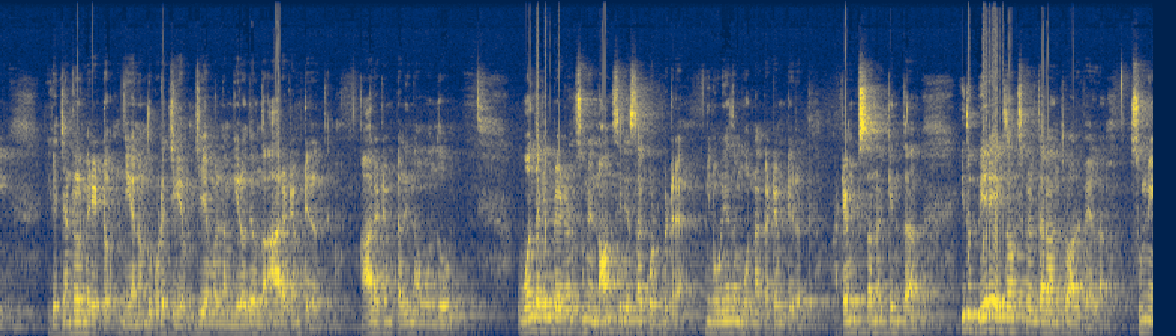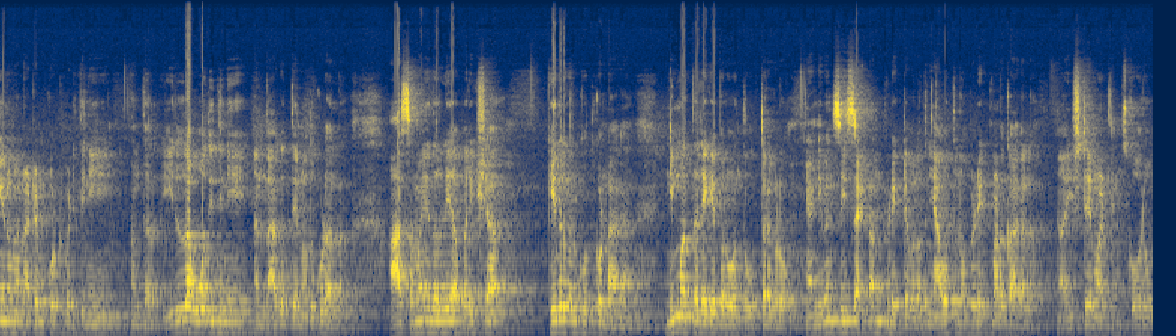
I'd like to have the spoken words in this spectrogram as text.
ಈಗ ಜನರಲ್ ಮೆರಿಟು ಈಗ ನಮ್ಮದು ಕೂಡ ಜಿ ಎಂ ಜಿ ಎಮ್ಮಲ್ಲಿ ನಮ್ಗೆ ಇರೋದೇ ಒಂದು ಆರು ಅಟೆಂಪ್ಟ್ ಇರುತ್ತೆ. ಆರು ಅಟೆಂಪ್ಟಲ್ಲಿ ನಾವು ಒಂದು ಒಂದು ಅಟೆಂಪ್ಟ್ ಎರಡು ಸುಮ್ಮನೆ ನಾನ್ ಸೀರಿಯಸ್ ಆಗಿ ಕೊಟ್ಬಿಟ್ರೆ, ಇನ್ನು ಉಳಿಯೋದು ಮೂರ್ನಾಲ್ಕು ಅಟೆಂಪ್ಟ್ ಇರುತ್ತೆ. ಅಟೆಂಪ್ಟ್ಸ್ ಅನ್ನೋಕ್ಕಿಂತ ಇದು ಬೇರೆ ಎಕ್ಸಾಮ್ಸ್ಗಳ ಥರ ಅಂತೂ ಅಲ್ವೇ ಅಲ್ಲ. ಸುಮ್ಮನೆ ಏನೋ ನಾನು ಅಟೆಂಪ್ಟ್ ಕೊಟ್ಬಿಡ್ತೀನಿ ಅಂತ ಇಲ್ಲ ಓದಿದ್ದೀನಿ ನಂದಾಗುತ್ತೆ ಅನ್ನೋದು ಕೂಡ ಅಲ್ಲ. ಆ ಸಮಯದಲ್ಲಿ ಆ ಪರೀಕ್ಷಾ ಕೇಂದ್ರದಲ್ಲಿ ಕೂತ್ಕೊಂಡಾಗ ನಿಮ್ಮ ತಲೆಗೆ ಬರುವಂಥ ಉತ್ತರಗಳು and even C SAT unpredictable ಅದನ್ನು ಯಾವತ್ತೂ ನಾವು ಪ್ರಿಡಿಕ್ಟ್ ಮಾಡೋಕ್ಕಾಗಲ್ಲ. ಇಷ್ಟೇ ಮಾಡ್ತೀನಿ score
